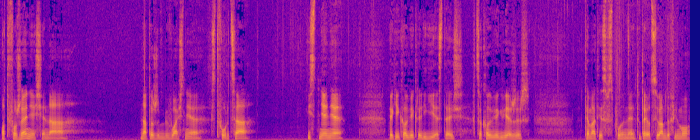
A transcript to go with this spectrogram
otworzenie się na, na to, żeby właśnie Stwórca, istnienie, w jakiejkolwiek religii jesteś, w cokolwiek wierzysz, temat jest wspólny. Tutaj odsyłam do filmu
